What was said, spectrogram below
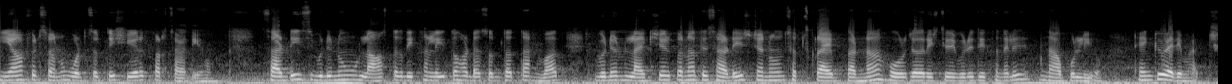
ਜਾਂ ਫਿਰ ਸਾਨੂੰ WhatsApp ਤੇ ਸ਼ੇਅਰ ਕਰ ਸਕਦੇ ਹੋ। ਸਾਡੀ ਇਸ ਵੀਡੀਓ ਨੂੰ ਲਾਸਟ ਤੱਕ ਦੇਖਣ ਲਈ ਤੁਹਾਡਾ ਸਭ ਦਾ ਧੰਨਵਾਦ। ਵੀਡੀਓ ਨੂੰ ਲਾਈਕ ਸ਼ੇਅਰ ਕਰਨਾ ਤੇ ਸਾਡੇ ਇਸ ਚੈਨਲ ਨੂੰ ਸਬਸਕ੍ਰਾਈਬ ਕਰਨਾ। ਹੋਰ ਜ਼ਿਆਦਾ ਰਿਸ਼ਤੇ ਦੀ ਵੀਡੀਓ ਦੇਖਣ ਦੇ ਲਈ ਨਾ ਭੁੱਲਿਓ। Thank you very much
